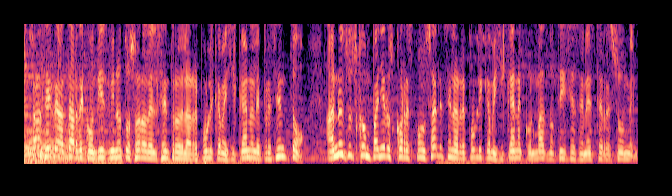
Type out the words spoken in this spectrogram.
Son las 6 de la tarde con 10 minutos hora del centro de la República Mexicana. Le presento a nuestros compañeros corresponsales en la República Mexicana con más noticias en este resumen.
